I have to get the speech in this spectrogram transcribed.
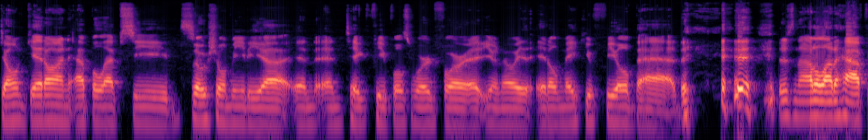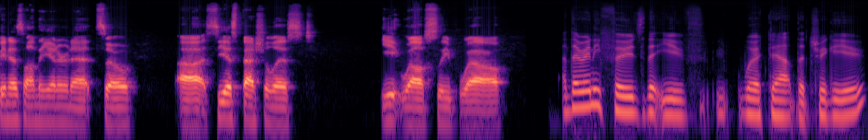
Don't get on epilepsy social media and, and take people's word for it. You know, it, it'll make you feel bad. There's not a lot of happiness on the internet. So, uh, see a specialist, eat well, sleep well. Are there any foods that you've worked out that trigger you?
